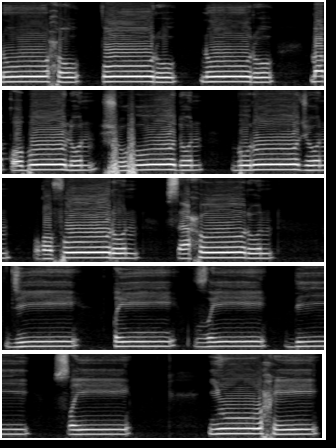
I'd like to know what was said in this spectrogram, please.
نوح طور نور مقبول شهود بروج غفور سحور جي قي ضي دي صي يوحي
